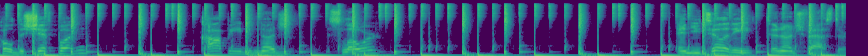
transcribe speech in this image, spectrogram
Hold the shift button, copy to nudge slower, and utility to nudge faster.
